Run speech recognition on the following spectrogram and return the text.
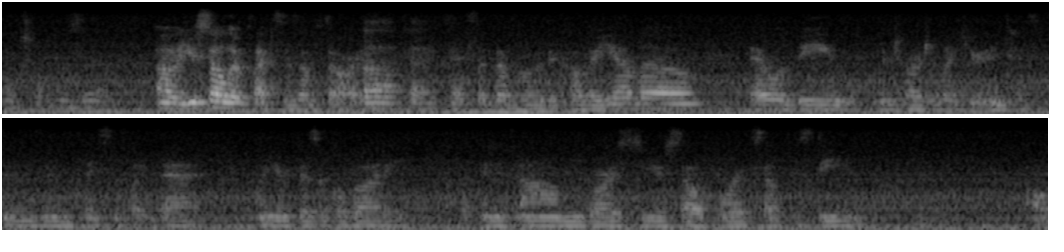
Which one was it? oh, your solar plexus. I'm sorry. Oh, okay. That's like over the color yellow. That would be in charge of like your intestines and places like that on your physical body, it's um regards to your self worth, self esteem. Also.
